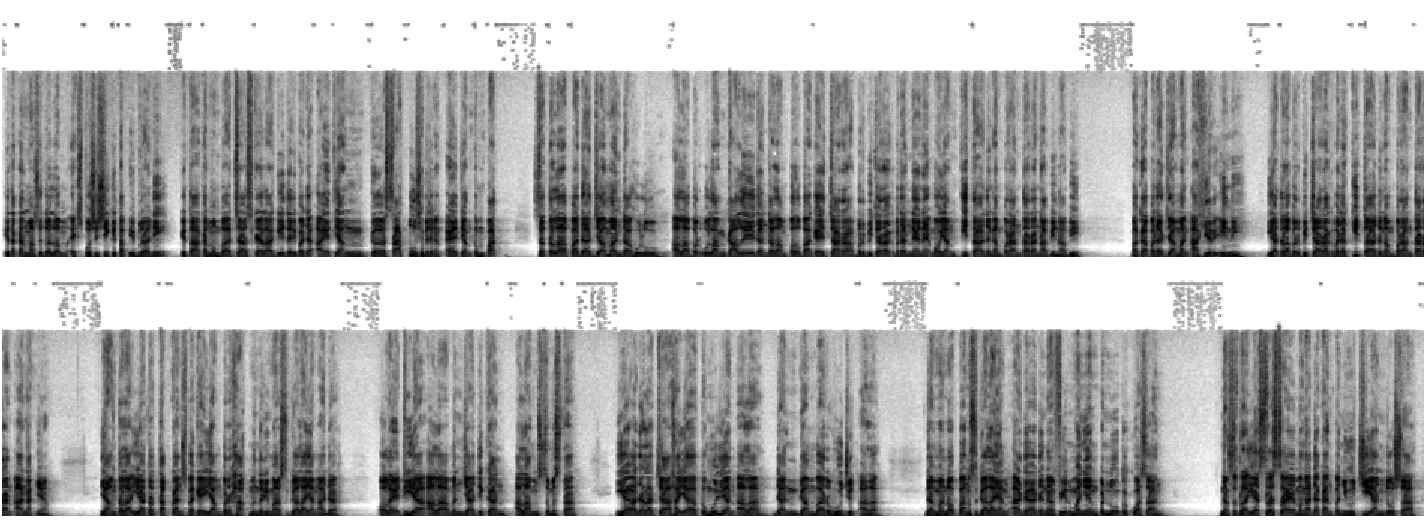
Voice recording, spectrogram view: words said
kita akan masuk dalam eksposisi kitab Ibrani. Kita akan membaca sekali lagi daripada ayat yang ke-1 sampai dengan ayat yang keempat. Setelah pada zaman dahulu Allah berulang kali dan dalam pelbagai cara berbicara kepada nenek moyang kita dengan perantara nabi-nabi, maka pada zaman akhir ini ia telah berbicara kepada kita dengan perantaran anaknya yang telah ia tetapkan sebagai yang berhak menerima segala yang ada. Oleh dia Allah menjadikan alam semesta. Ia adalah cahaya kemuliaan Allah dan gambar wujud Allah dan menopang segala yang ada dengan firman yang penuh kekuasaan Nah setelah ia selesai mengadakan penyucian dosa,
